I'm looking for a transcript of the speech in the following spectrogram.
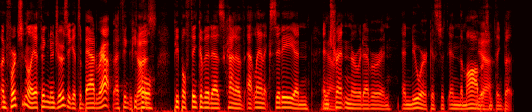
unfortunately, I think New Jersey gets a bad rap. I think people does. people think of it as kind of Atlantic City and and Yeah. Trenton or whatever, and and Newark is just and the mob or something. But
